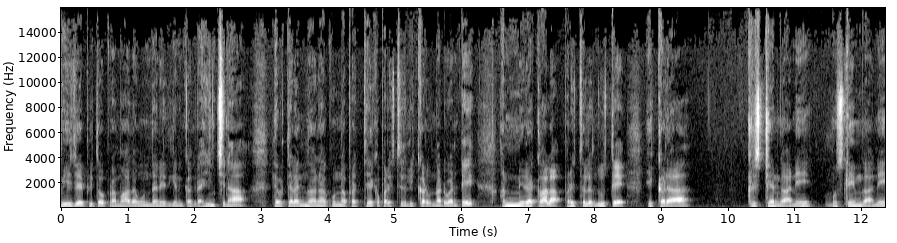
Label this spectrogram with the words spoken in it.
బీజేపీతో ప్రమాదం ఉందనేది కనుక గ్రహించినా లేకపోతే తెలంగాణకు ఉన్న ప్రత్యేక పరిస్థితులు ఇక్కడ ఉన్నటువంటి అన్ని రకాల పరిస్థితులను చూస్తే ఇక్కడ క్రిస్టియన్ కానీ ముస్లిం కానీ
